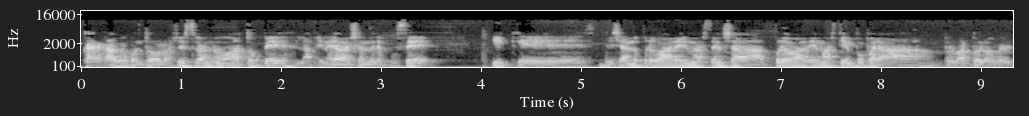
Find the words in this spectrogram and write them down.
cargado con todos los extras, ¿no? A tope, la primera versión del EQC y que deseando probar en una extensa prueba de más tiempo para probar todo, lo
